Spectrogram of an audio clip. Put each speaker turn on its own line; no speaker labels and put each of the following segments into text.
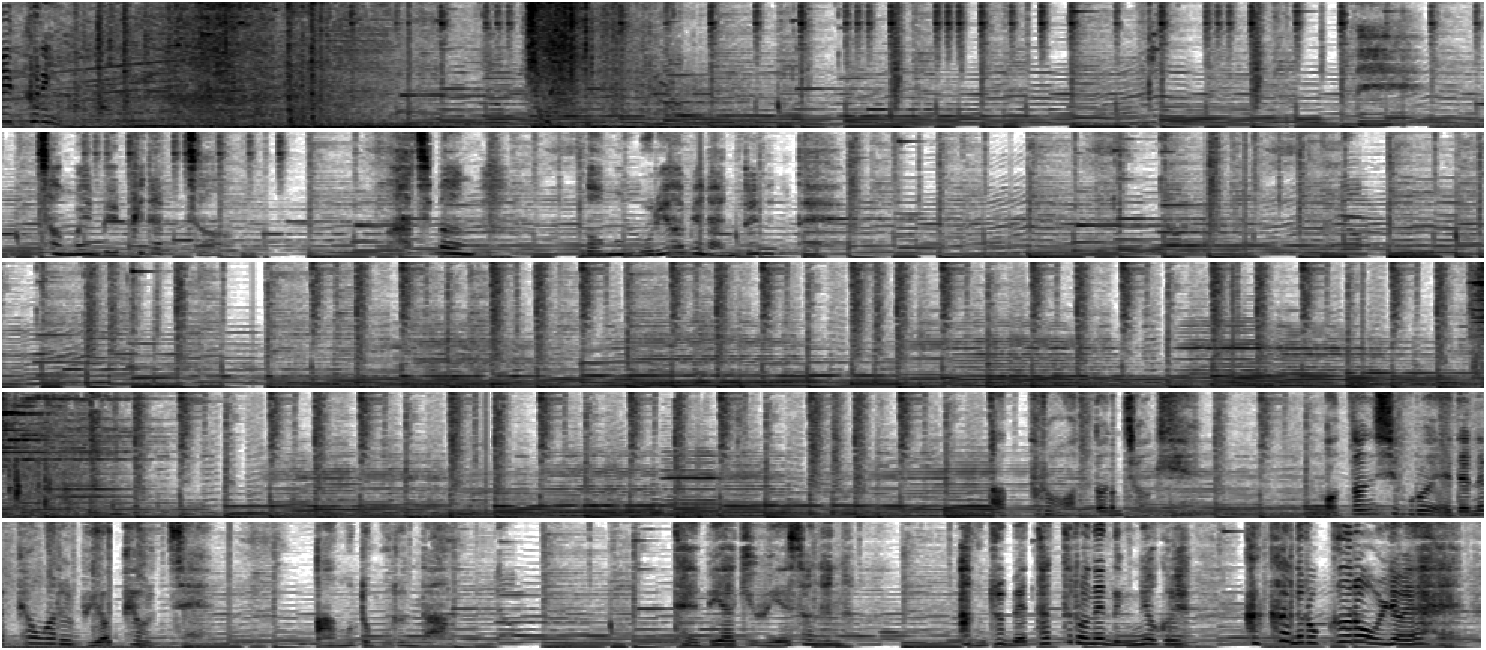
분노의 그림. 네, 정말 매피답죠. 하지만 너무 무리하면 안 되는데. 있던 적이 어떤 식으로 에덴의 평화를 위협해올지 아무도 모른다. 데뷔하기 위해서는 방주 메타트론의 능력을 극한으로 끌어올려야 해.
